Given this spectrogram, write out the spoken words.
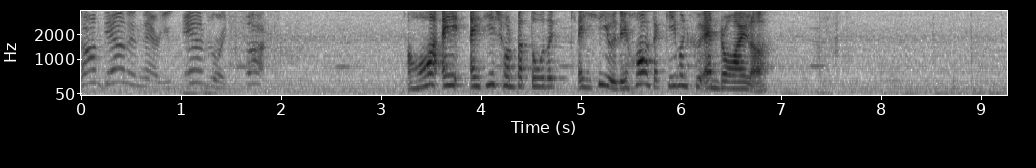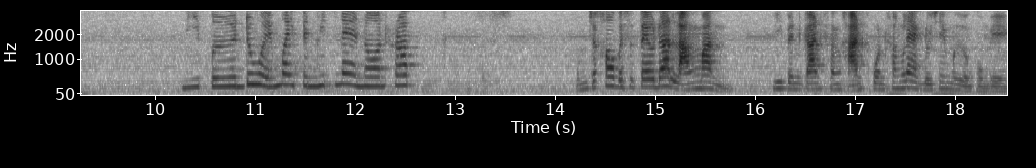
Calm down in there, you android fuck! อ๋อ ไอไอที่ชนประตูตะไอที่อยู่ในห้องตะกี้มันคือ Android เหรอ มีปืนด้วยไม่เป็นมิตรแน่นอนครับ ผมจะเข้าไปสเตลด้านหลังมัน นี่เป็นการสังหารคนครั้งแรกโดยใช้มือของผมเอง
